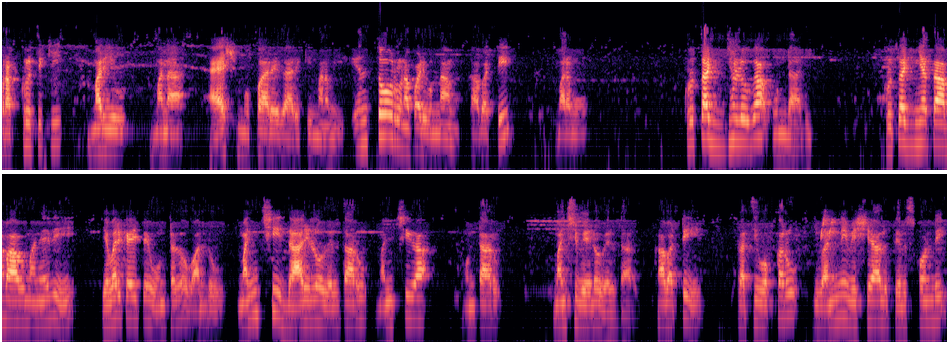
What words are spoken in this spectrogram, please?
ప్రకృతికి మరియు మన యాష్ ముఫారే గారికి మనం ఎంతో రుణపడి ఉన్నాము కాబట్టి మనము కృతజ్ఞులుగా ఉండాలి. కృతజ్ఞతా భావం అనేది ఎవరికైతే ఉంటుందో వాళ్ళు మంచి దారిలో వెళ్తారు మంచిగా ఉంటారు మంచి వేలో వెళ్తారు. కాబట్టి ప్రతి ఒక్కరూ ఇవన్నీ విషయాలు తెలుసుకోండి.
